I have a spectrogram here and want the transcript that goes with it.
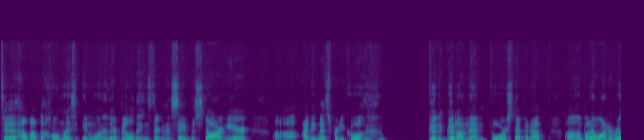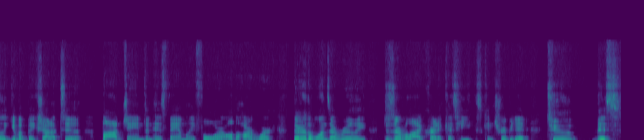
to help out the homeless in one of their buildings. They're going to save the star here. Uh, I think that's pretty cool. good good on them for stepping up. Um, but I want to really give a big shout out to Bob James and his family for all the hard work. They're the ones that really deserve a lot of credit because he's contributed to this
